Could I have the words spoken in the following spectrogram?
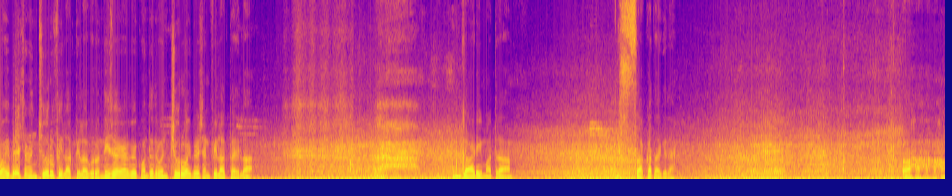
ವೈಬ್ರೇಷನ್ ಒಂಚೂರು ಫೀಲ್ ಆಗ್ತಿಲ್ಲ ಗುರು. ನಿಜ ಹೇಳಬೇಕು ಅಂತಂದ್ರೆ ಒಂಚೂರು ವೈಬ್ರೇಷನ್ ಫೀಲ್ ಆಗ್ತಾ ಇಲ್ಲ. ಗಾಡಿ ಮಾತ್ರ ಸಖತ್ತಾಗಿದೆ. ಆಹಾ ಹಾ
